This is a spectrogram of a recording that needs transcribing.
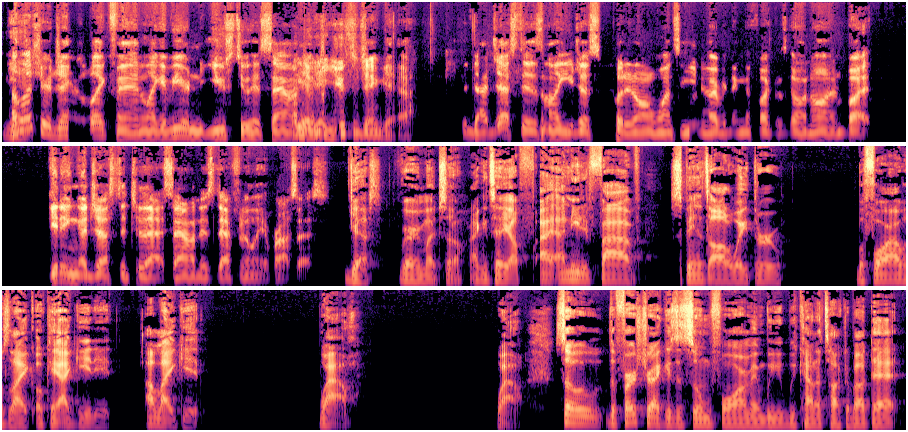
Yeah. Unless you're a James Blake fan, like if you're used to his sound, yeah, you if you're used to Jen, yeah. to digest it. It's not like you just put it on once and you know everything the fuck is going on. But getting adjusted to that sound is definitely a process. Yes, very much so. I can tell you, I, I needed five spins all the way through before I was like, okay, I get it. I like it. Wow. Wow. So the first track is Assume Form, and we we kind of talked about that.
